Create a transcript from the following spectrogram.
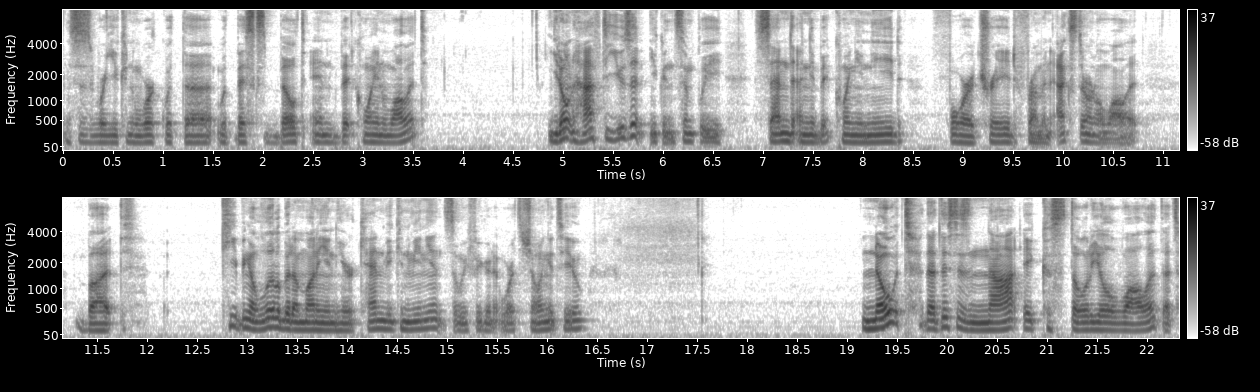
This is where you can work with the with Bisq's built-in Bitcoin wallet. You don't have to use it. You can simply send any Bitcoin you need for a trade from an external wallet. But keeping a little bit of money in here can be convenient, so we figured it worth showing it to you. Note that this is not a custodial wallet that's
